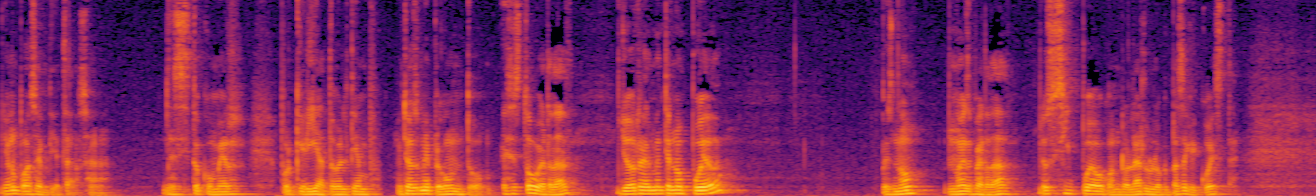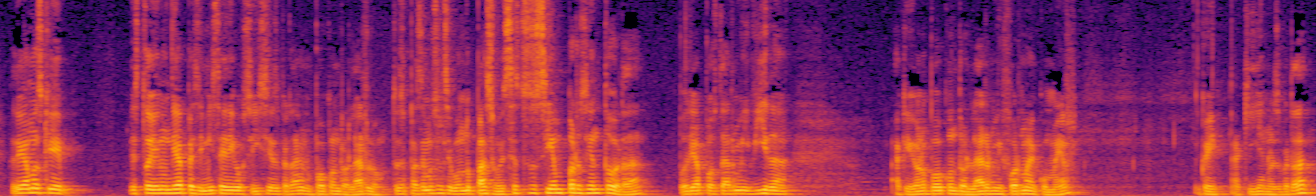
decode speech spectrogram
yo no puedo hacer dieta, o sea, necesito comer porquería todo el tiempo. Entonces me pregunto, ¿es esto verdad? ¿Yo realmente no puedo? Pues no, no es verdad. Yo sí puedo controlarlo, lo que pasa es que cuesta. digamos que estoy en un día pesimista y digo, sí, sí es verdad, no puedo controlarlo. Entonces pasemos al segundo paso. ¿Es esto 100% verdad? ¿Podría apostar mi vida a que yo no puedo controlar mi forma de comer? Ok, aquí ya no es verdad.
